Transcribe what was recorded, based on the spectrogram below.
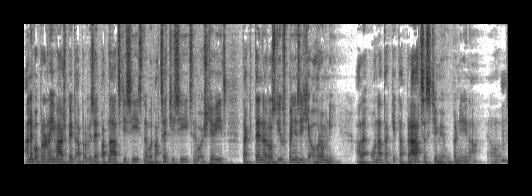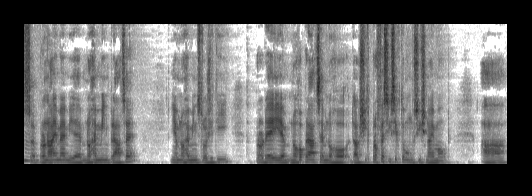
a nebo pronajímáš byt a provize je 15 tisíc nebo 20 tisíc nebo ještě víc, tak ten rozdíl v penězích je ohromný. Ale ona taky, ta práce s tím je úplně jiná. Jo? Mm-hmm. S pronájmem je mnohem méně práce, je mnohem méně složitý, prodej je mnoho práce, mnoho dalších profesí si k tomu musíš najmout. A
